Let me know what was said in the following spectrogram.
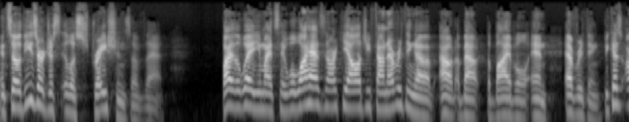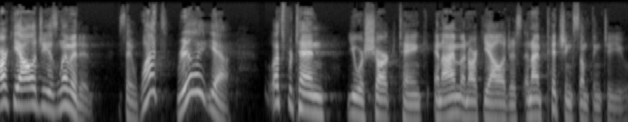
And so these are just illustrations of that. By the way, you might say, well, why hasn't archaeology found everything out about the Bible and everything? Because archaeology is limited. You say, what? Really? Yeah. Let's pretend you were Shark Tank and I'm an archaeologist and I'm pitching something to you.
